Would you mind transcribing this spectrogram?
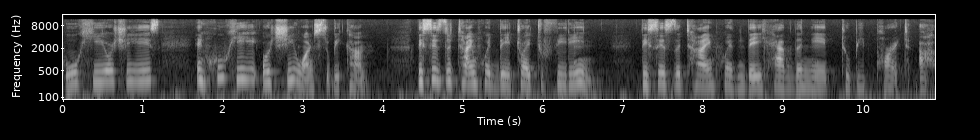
who he or she is and who he or she wants to become. This is the time when they try to fit in. This is the time when they have the need to be part of,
